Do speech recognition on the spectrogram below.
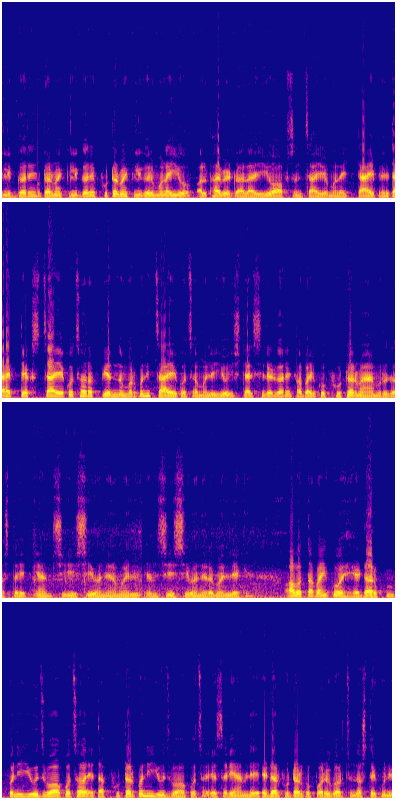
क्लिक गरेँ फुटरमा क्लिक गरेँ। फुटरमा क्लिक गरेँ मलाई यो अल्फाबेटवाला यो अप्सन चाहियो। मलाई टाइप टाइप टेक्स्ट चाहिएको छ र पेज नम्बर पनि चाहिएको छ। मैले यो स्टाइल सिलेक्ट गरेँ। तपाईँको फुटरमा हाम्रो जस्तै एमसिसी भनेर मैले एमसिसी भनेर मैले लेखेँ। अब तपाईँको हेडर पनि युज भएको छ यता फुटर पनि युज भएको छ। यसरी हामीले हेडर फुटरको प्रयोग गर्छौँ जस्तै कुनै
